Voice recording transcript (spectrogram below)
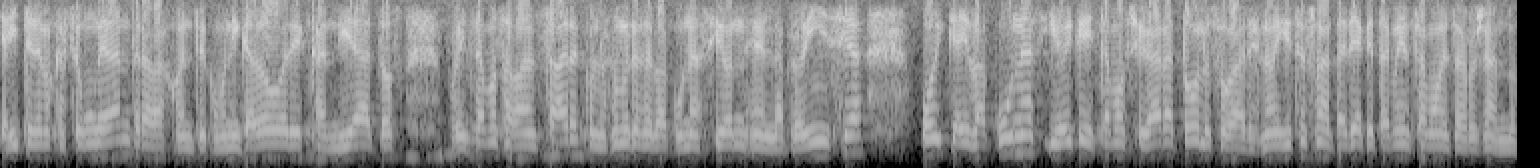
y ahí tenemos que hacer un gran trabajo entre comunicadores, candidatos, porque necesitamos avanzar con los números de vacunación en la provincia, hoy que hay vacunas y hoy que necesitamos llegar a todos los hogares, ¿no? Y esa es una tarea que también estamos desarrollando.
